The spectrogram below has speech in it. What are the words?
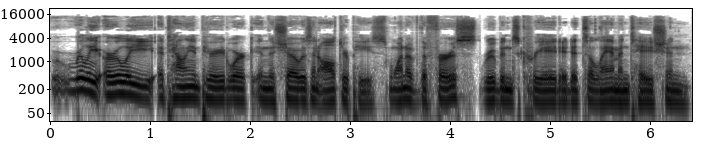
really early Italian period work in the show is an altarpiece, one of the first Rubens created. It's a lamentation.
